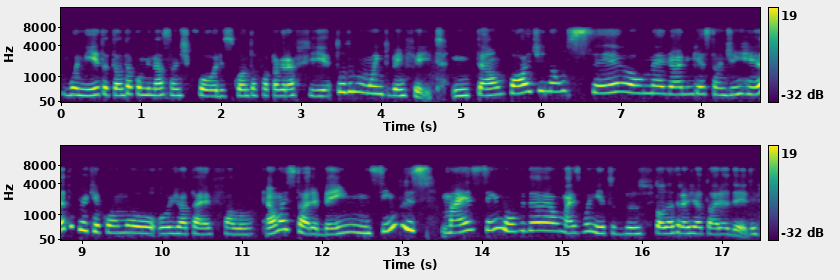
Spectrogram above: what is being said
bonita, tanto a combinação de cores quanto a fotografia, tudo muito bem feito. Então pode não ser o melhor em questão de enredo, porque como o JF falou, é uma história bem simples, mas sem dúvida é o mais bonito de toda a trajetória dele.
